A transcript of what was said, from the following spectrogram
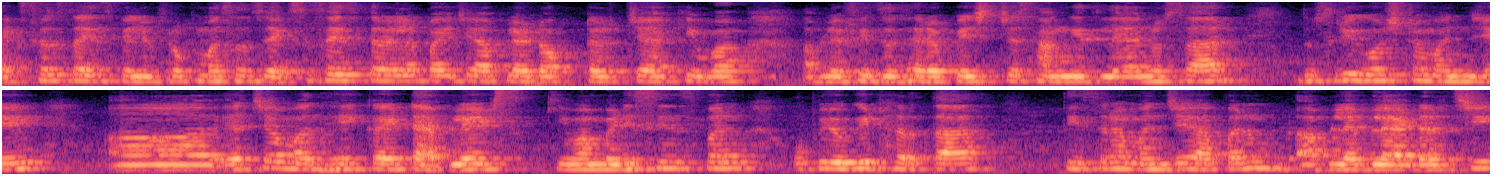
एक्सरसाइज पेलिफ्रोक मसल्स एक्सरसाइज करायला पाहिजे आपल्या डॉक्टरच्या किंवा आपल्या फिजिओथेरपिस्टच्या सांगितल्यानुसार. दुसरी गोष्ट म्हणजे याच्यामध्ये काही टॅबलेट्स किंवा मेडिसिन्स पण उपयोगी ठरतात. तिसरं म्हणजे आपण आपल्या ब्लॅडरची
